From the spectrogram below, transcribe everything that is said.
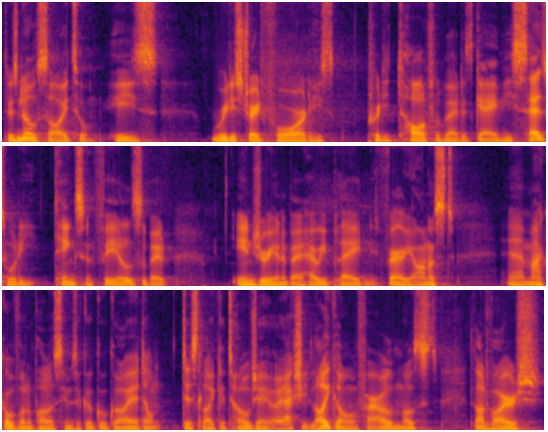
there's no side to him. He's really straightforward. He's pretty thoughtful about his game. He says what he thinks and feels about injury and about how he played, and he's very honest. Um, Mako Vunipola seems like a good guy. I don't dislike Itoje. I actually like Owen Farrell. Most a lot of Irish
